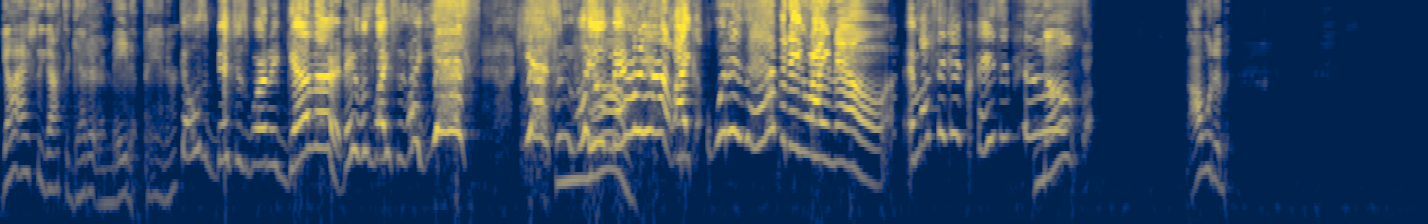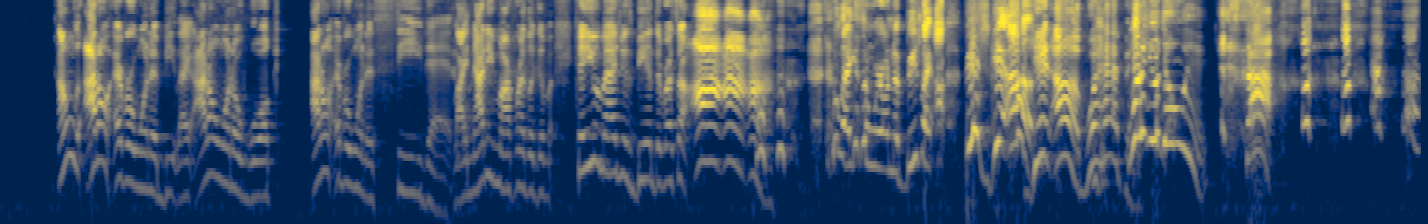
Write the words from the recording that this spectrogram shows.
Y'all actually got together and made a banner. Those bitches were together. They was like, like yes, yes. And will No. you marry her? Like, what is happening right now? Am I taking crazy pills? No, I would have. I'm. I don't ever want to be like. I don't want to walk. I don't ever want to see that. Like, not even my friends. Like, if, can you imagine us being at the restaurant? Ah, ah, ah. like somewhere on the beach. Like, ah, bitch, get up. Get up. What happened? What are you doing? Stop.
